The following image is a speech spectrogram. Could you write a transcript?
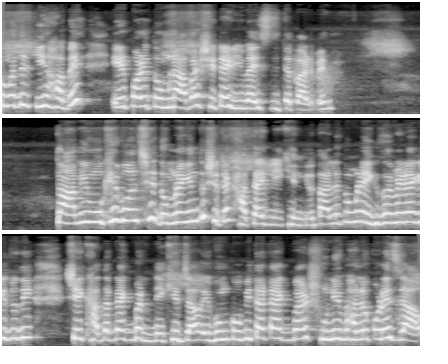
তোমাদের কি হবে? এরপরে তোমরা আবার সেটা রিভাইজ দিতে পারবে। তো আমি মুখে বলছি, তোমরা কিন্তু সেটা খাতায় লিখে নিও। তাহলে তোমরা এক্সামের আগে যদি সেই খাতাটা একবার দেখে যাও এবং কবিতাটা একবার শুনে ভালো করে যাও,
